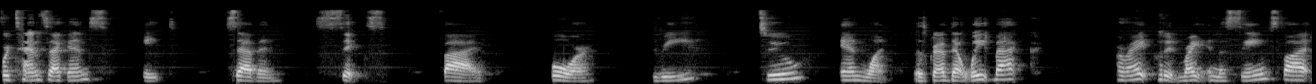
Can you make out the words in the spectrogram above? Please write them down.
for 10 seconds. Eight, seven, six, five, four, three, two, and one. Let's grab that weight back. All right, put it right in the same spot.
